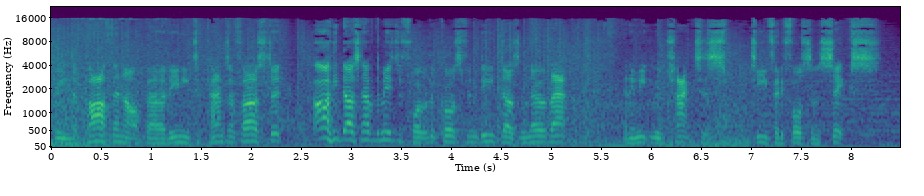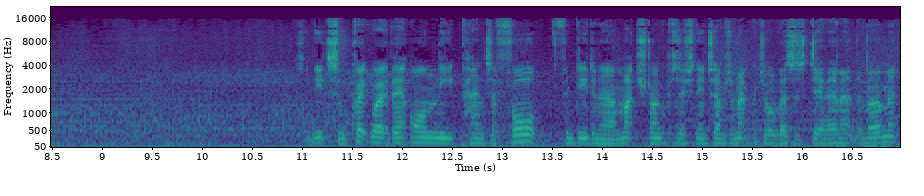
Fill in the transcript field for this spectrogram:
screen the path, they're not a bad to Panzer first it. Oh, he doesn't have the means for it, but of course, if Indeed doesn't know that, and he immediately retracts his T-34 and 6. So needs some quick work there on the Panzer 4. Indeed in a much stronger position in terms of map control versus DMM at the moment.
